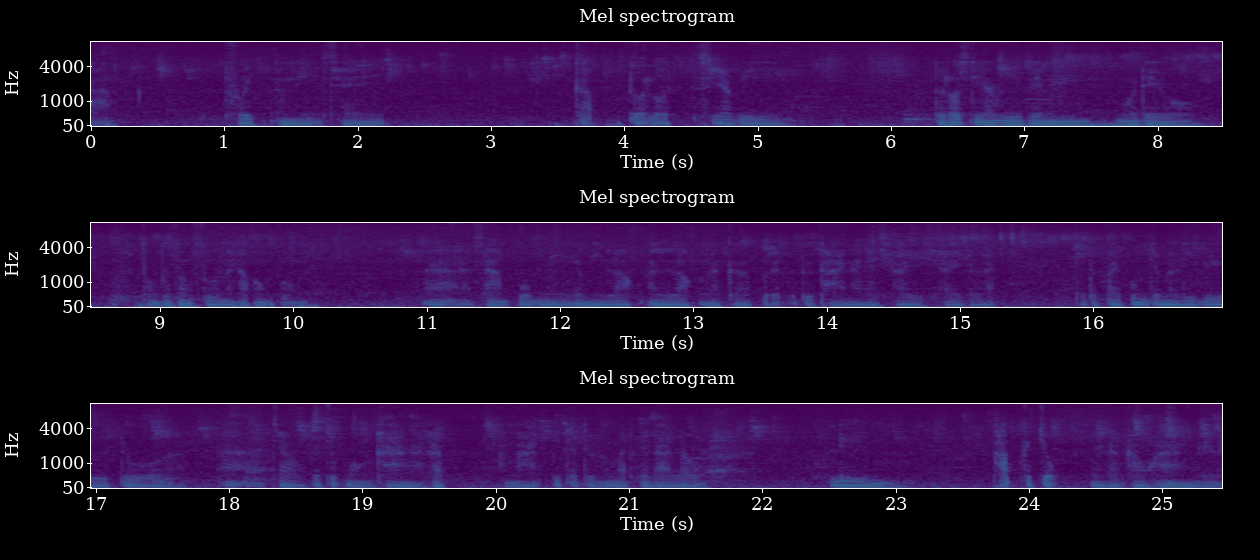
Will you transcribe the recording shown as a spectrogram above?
ากถ้วยตรงนี้ใช้กับตัวรถ CRV ตัวรถ CRV เป็นโมเดลตรงตัวตรงศูนนะครับของผมสามปุ่มนี้ก็มีล็อกอันล็อกแล้วก็เปิดประตูท้ายน่าจะใช้ใช้กันละต่อไปผมจะมารีวิวตัวเจ้ากระจกมองข้างนะครับ สามารถปิดอัตโนมัติเวลาเราลืมพับกระจกเวลาเข้าห้างเลย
